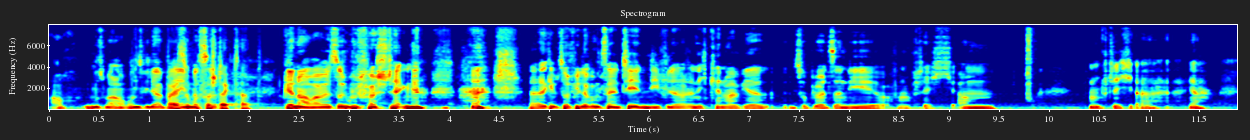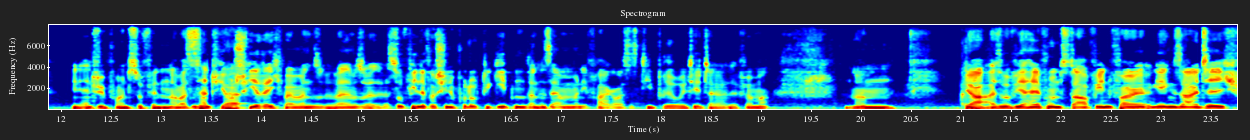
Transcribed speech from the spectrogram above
auch, muss man auch uns wieder Weil ihr so gut versteckt habt. Genau, weil wir es so gut verstecken. es gibt so viele Funktionalitäten, die viele Leute nicht kennen, weil wir so blöd sind, die vernünftig, ähm, vernünftig, äh, ja, den Entry Points zu finden. Aber es ist natürlich ja. auch schwierig, weil, man, weil es so viele verschiedene Produkte gibt und dann ist ja immer die Frage, was ist die Priorität der, der Firma. Ähm, ja, also wir helfen uns da auf jeden Fall gegenseitig.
